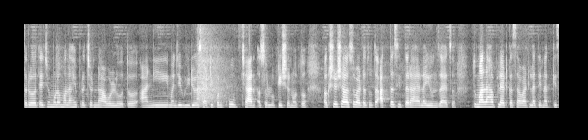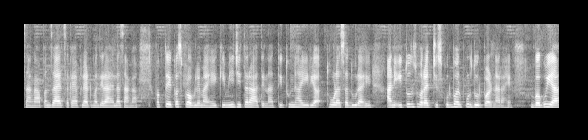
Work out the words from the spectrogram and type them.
तर त्याच्यामुळं मला हे प्रचंड आवडलं होतं आणि म्हणजे व्हिडिओसाठी पण खूप छान असं लोकेशन होतं. अक्षरशः असं वाटत होतं आत्ताच इथं राहायला येऊन जायचं. तुम्हाला हा फ्लॅट कसा वाटला ते नक्की सांगा. आपण जायचं काय फ्लॅटमध्ये राहायला सांगा. फक्त एकच प्रॉब्लेम आहे की मी जिथं राहते ना तिथून हा एरिया थोडासा दूर आहे आणि इथून स्वराजची स्कूल भरपूर दूर पडणार आहे. बघूया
